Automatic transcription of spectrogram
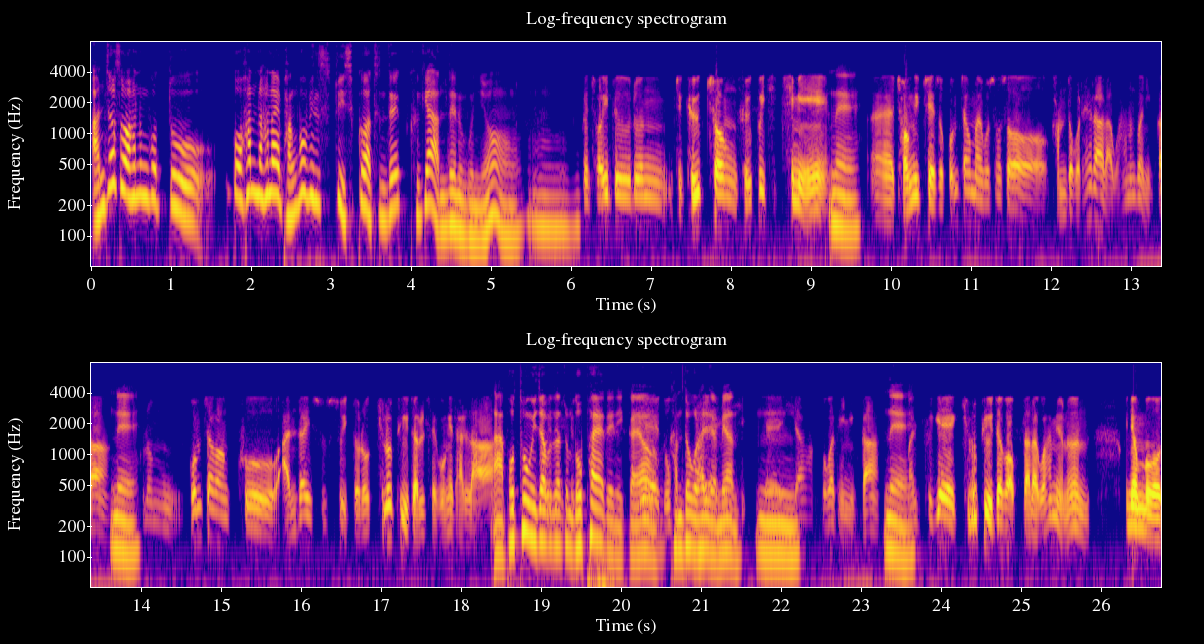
앉아서 하는 것도 뭐한 하나의 방법일 수도 있을 것 같은데 그게 안 되는군요. 음, 그러니까 저희들은 이제 교육청 교육부의 지침이 네, 에, 정위치에서 꼼짝 말고 서서 감독을 해라라고 하는 거니까 네. 그럼 꼼짝 않고 앉아 있을 수 있도록 키높이 의자를 제공해 달라. 아 보통 의자보다 좀 높아야 되니까요. 네, 높- 감독을 하려면. 네, 음, 시야 확보가 되니까 네, 만약 그게 키높이 의자가 없다라고 하면은 그냥 뭐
